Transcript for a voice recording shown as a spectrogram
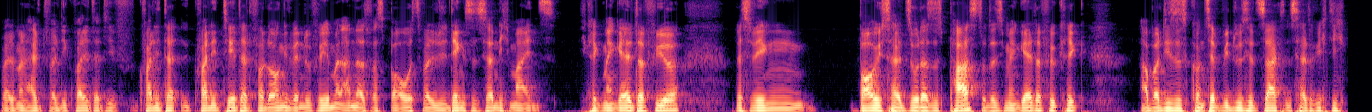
Weil man halt, weil die Qualitativ, Qualita Qualität halt verloren geht, wenn du für jemand anders was baust, weil du denkst, es ist ja nicht meins. Ich krieg mein Geld dafür, deswegen baue ich es halt so, dass es passt und dass ich mein Geld dafür kriege. Aber dieses Konzept, wie du es jetzt sagst, ist halt richtig,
